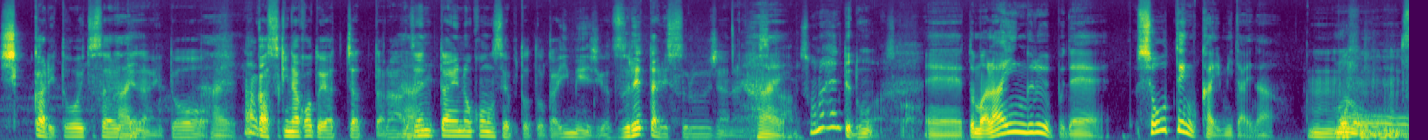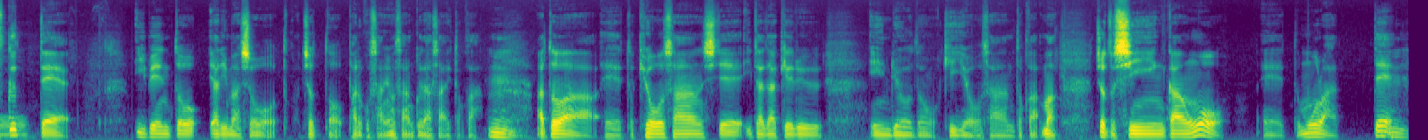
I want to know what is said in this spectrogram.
しっかり統一されてないと、はい。なんか好きなことやっちゃったら、はい。全体のコンセプトとかイメージがずれたりするじゃないですか、はい。その辺ってどうなんですか、えーとまあ、LINE グループで商店会みたいなものを作ってイベントやりましょうとかちょっとパルコさん予算くださいとか。うん。あとは、えー、と協賛していただける飲料の企業さんとか、まあ、ちょっと試飲館を、えー、ともらって、うん。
